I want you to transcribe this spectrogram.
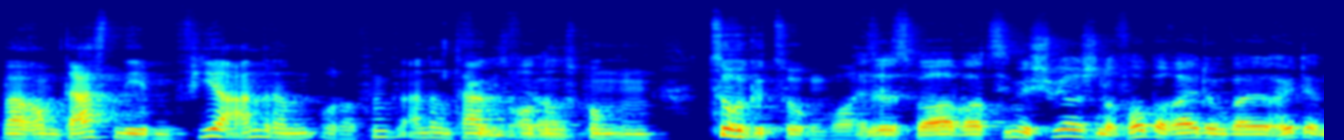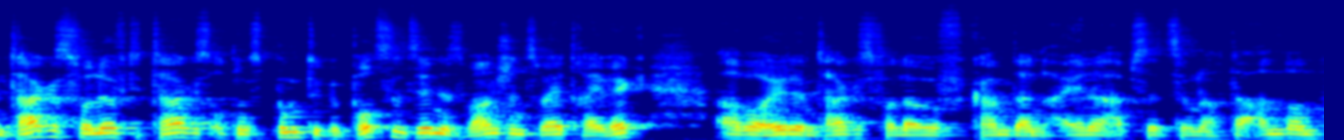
warum das neben vier anderen oder fünf anderen Tagesordnungspunkten ja. zurückgezogen worden ist. Also es war, war ziemlich schwierig in der Vorbereitung, weil heute im Tagesverlauf die Tagesordnungspunkte gepurzelt sind. Es waren schon zwei, drei weg, aber heute im Tagesverlauf kam dann eine Absetzung nach der anderen.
